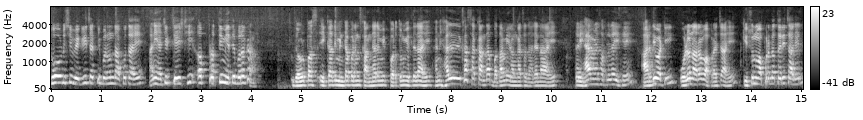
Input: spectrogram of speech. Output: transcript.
थोडीशी वेगळी चटणी बनवून दाखवत आहे आणि ह्याची टेस्ट ही अप्रतिम येते बरं का. जवळपास एखादी मिनिटापर्यंत कांद्याला मी परतून घेतलेला आहे आणि हलकासा कांदा बदामी रंगाचा झालेला आहे. तर ह्या वेळेस आपल्याला इथे अर्धी वाटी ओलं नारळ वापरायचं आहे. किसून वापरलं तरी चालेल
